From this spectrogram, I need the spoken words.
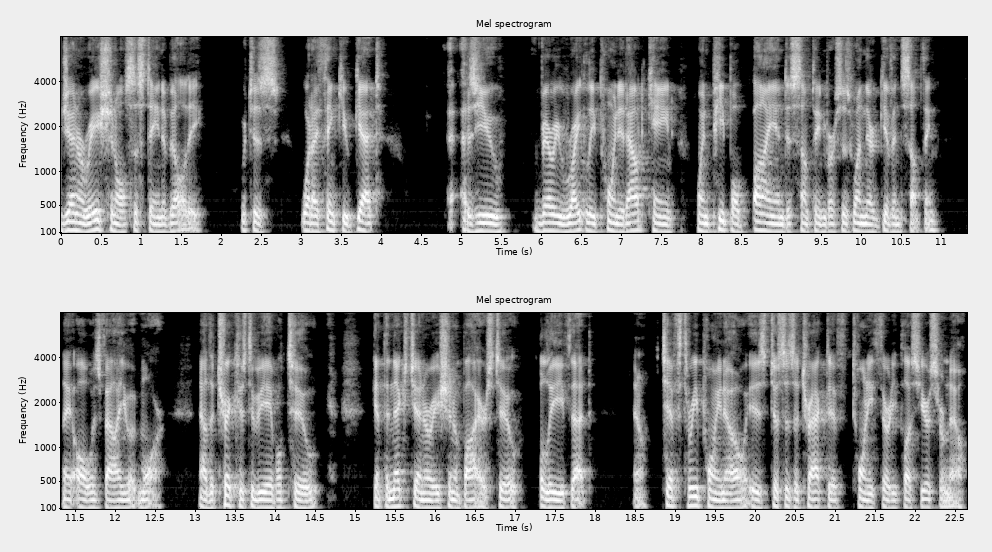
generational sustainability, which is what I think you get, as you very rightly pointed out, Kane, when people buy into something versus when they're given something. They always value it more. Now, the trick is to be able to get the next generation of buyers to believe that you know, TIFF 3.0 is just as attractive 20, 30 plus years from now.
